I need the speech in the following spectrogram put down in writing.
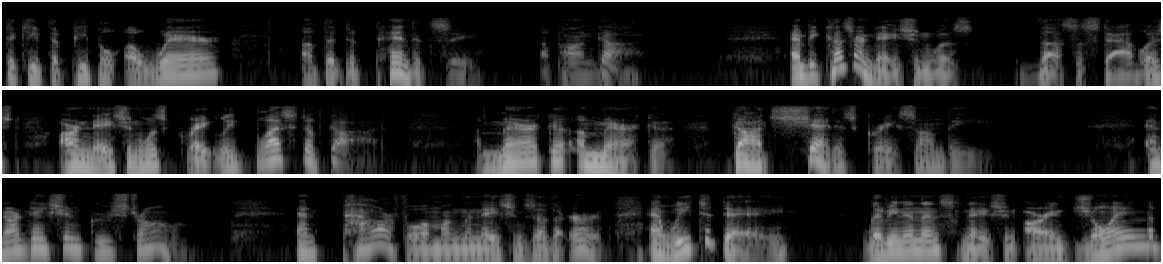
to keep the people aware of the dependency upon God. And because our nation was thus established, our nation was greatly blessed of God. America, America, God shed his grace on thee. And our nation grew strong and powerful among the nations of the earth. And we today, living in this nation, are enjoying the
